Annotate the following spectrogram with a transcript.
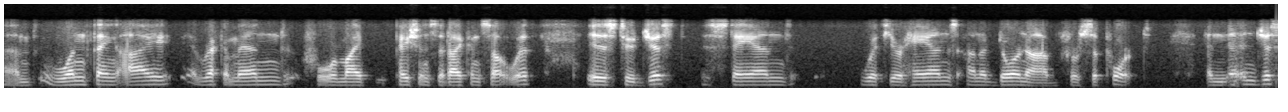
Um, one thing I recommend for my patients that I consult with is to just stand with your hands on a doorknob for support and then just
